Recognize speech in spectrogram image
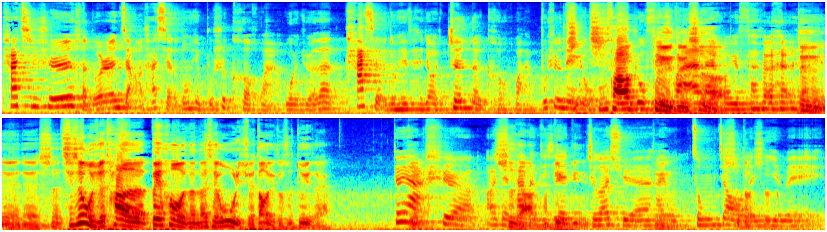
他其实很多人讲他写的东西不是科幻，我觉得他写的东西才叫真的科幻，不是那种其其实他宇宙飞船对对是的来回翻翻翻。对对对对是，其实我觉得他的背后的那些物理学道理都是对的呀，对呀、对。是，而且他的那些哲学还有宗教的。意味，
